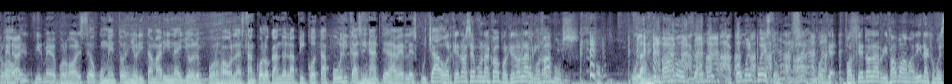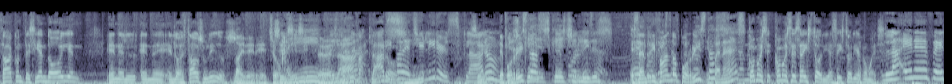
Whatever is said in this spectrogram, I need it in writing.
por favor, Terán. fírmeme, por favor, este documento, señorita Marina, y yo, por favor, la están colocando en la picota pública sin antes haberle escuchado. ¿Por qué no hacemos una cosa? ¿Por qué no la rifamos? La rifamos. ¿A cómo, el, a cómo el puesto? Ah, ¿por, qué, por qué no la rifamos a Marina como estaba aconteciendo hoy en, en, el, en, eh, en los Estados Unidos? No hay derecho. Sí, sí, sí. ¿De verdad? Rifa- Claro. De cheerleaders, claro. ¿De porristas? ¿Qué es que es cheerleaders? ¿Están rifando porristas, porristas? ¿Empanadas? ¿Cómo es, ¿Cómo es esa historia? ¿Esa historia cómo es? La NFL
